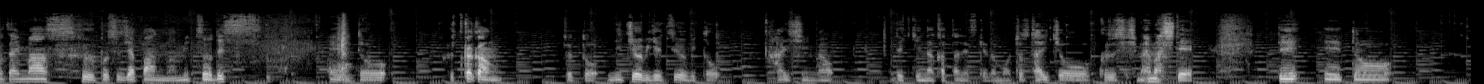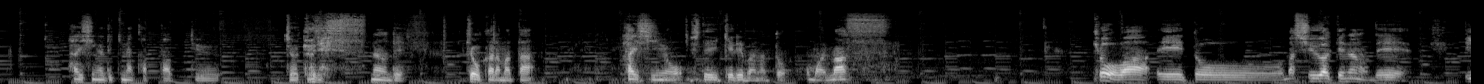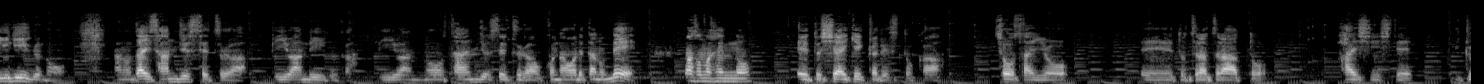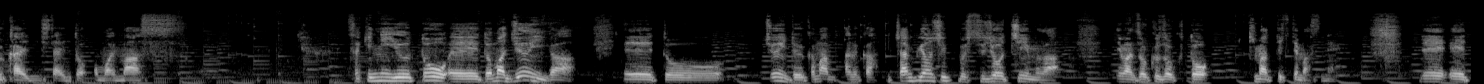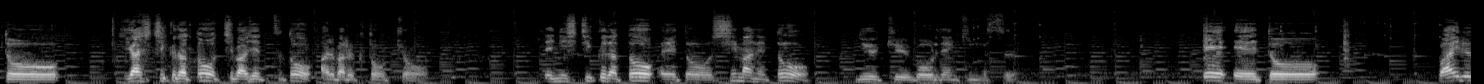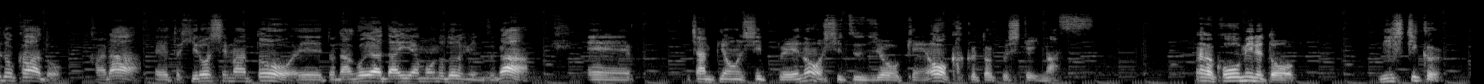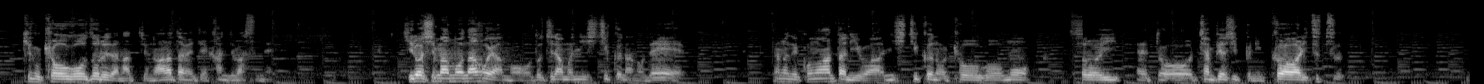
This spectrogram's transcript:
ございます。フープスジャパンの三つおです。えっ、ー、と、2日間、ちょっと日曜日、月曜日と配信ができなかったんですけども、ちょっと体調を崩してしまいまして、で、えっ、ー、と、配信ができなかったっていう状況です。なので、今日からまた配信をしていければなと思います。今日は、えっ、ー、と、まあ、週明けなので、B リーグの、あの、第30節が、B1 リーグが、B1 の30節が行われたので、まあ、その辺の、えっ、ー、と、試合結果ですとか、詳細を、えっ、ー、と、つらつらっと配信していく回にしたいと思います。先に言うと、えっ、ー、と、まあ、順位が、えっ、と、順位というか、まあ、あれか、チャンピオンシップ出場チームが、今続々と決まってきてますね。で、えっ、ー、と、東地区だと千葉ジェッツとアルバルク東京。で、西地区だと、えっ、ー、と、島根と琉球ゴールデンキングス。で、えっ、ー、と、ワイルドカードから、えっ、と、広島と、えっ、と、名古屋ダイヤモンドドルフィンズが、えー、チャンピオンシップへの出場権を獲得しています。なんかこう見ると、西地区、結構強豪ぞろいだなっていうのを改めて感じますね。広島も名古屋もどちらも西地区なので、なのでこの辺りは西地区の強豪も揃い、えっと、チャンピオンシップに加わりつつ、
